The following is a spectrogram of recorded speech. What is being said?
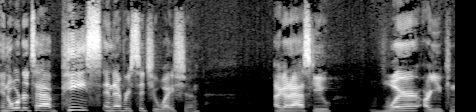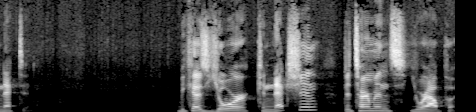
in order to have peace in every situation, I got to ask you, where are you connected? because your connection determines your output.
